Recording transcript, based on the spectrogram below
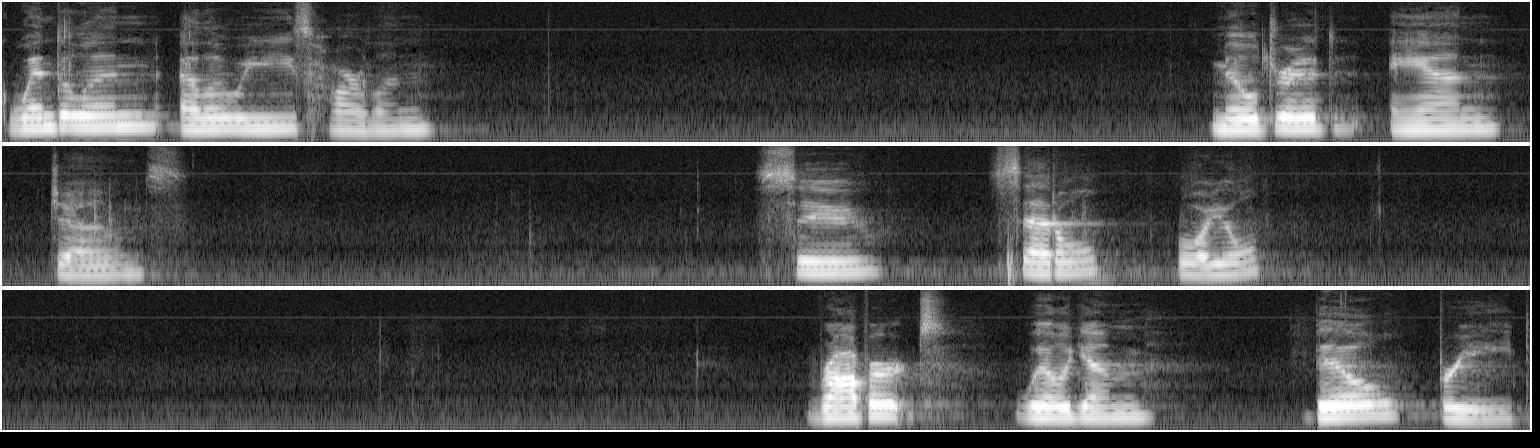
Gwendolyn Eloise Harlan, Mildred Ann Jones, Sue Settle Royal, Robert William Bill Breed,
